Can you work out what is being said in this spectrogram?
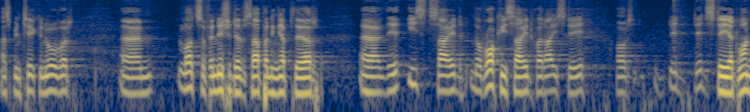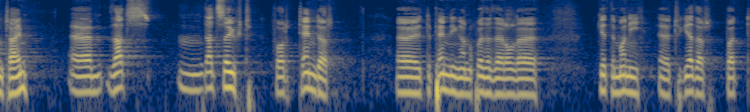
has been taken over. Um, lots of initiatives happening up there. Uh, the east side, the rocky side where I stay, or did, did stay at one time, um, that's, mm, that's out for tender, uh, depending on whether they'll uh, get the money uh, together. But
